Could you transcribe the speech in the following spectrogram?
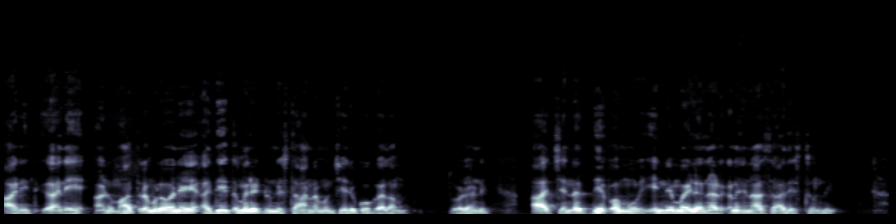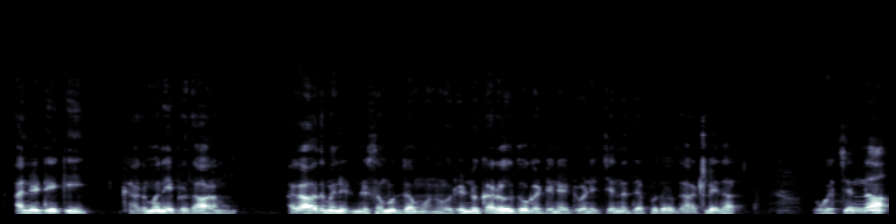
ఆ రీతిగానే అణుమాత్రములోనే అతీతమైనటువంటి స్థానము చేరుకోగలం. చూడండి ఆ చిన్న దీపము ఎన్ని మైళ్ళ నడకనైనా సాధిస్తుంది. అన్నిటికీ కర్మనే ప్రధానము. అగాధమైనటువంటి సముద్రమును రెండు కర్రలతో కట్టినటువంటి చిన్న తెప్పతో దాటలేదా? ఒక చిన్న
